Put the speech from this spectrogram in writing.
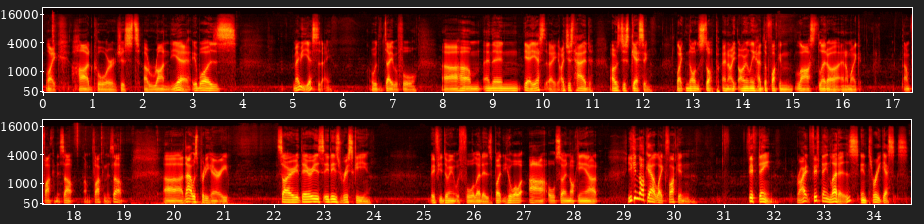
like hardcore, just a run. Yeah, it was maybe yesterday or the day before. Um, and then yeah, yesterday I just had I was just guessing like non-stop and I only had the fucking last letter and I'm like I'm fucking this up. I'm fucking this up. Uh, that was pretty hairy. So there is it is risky if you're doing it with four letters, but you are also knocking out you can knock out like fucking 15, right? 15 letters in three guesses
